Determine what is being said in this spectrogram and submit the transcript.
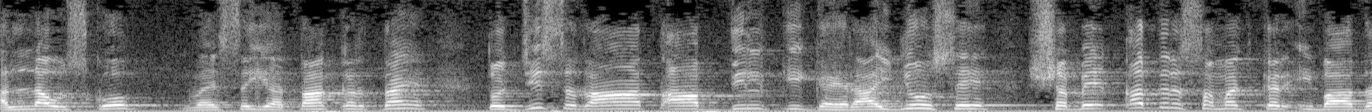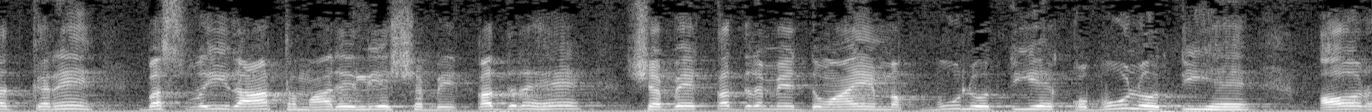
अल्लाह उसको वैसे ही अता करता है। तो जिस रात आप दिल की गहराइयों से शब कद्र समझकर इबादत करें, बस वही रात हमारे लिए शब कद्र है। शब कद्र में दुआएँ मकबूल होती है, कबूल होती है और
